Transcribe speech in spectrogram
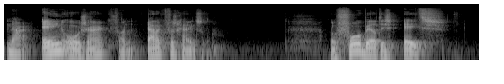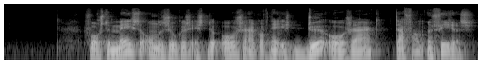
naar één oorzaak van elk verschijnsel. Een voorbeeld is AIDS. Volgens de meeste onderzoekers is de oorzaak, of nee, is de oorzaak daarvan een virus.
